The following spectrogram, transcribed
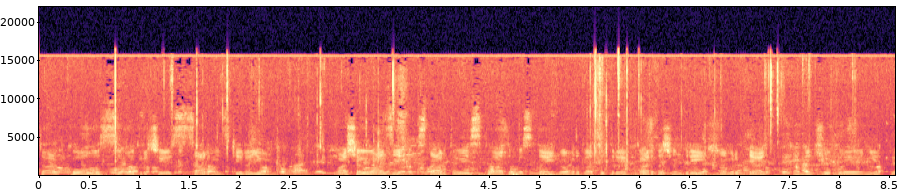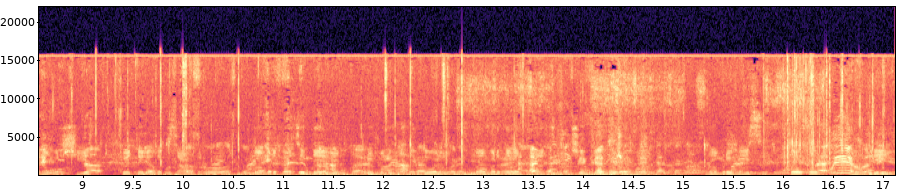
та Колос, село Кричись, Сарненський район. Вашій увазі стартовий склад гостей. Номер 23 Кардаш Андрій, номер 5 Каменчук Леонід, номер 6 Петель Олександр, номер 29 Примак Анатолій, номер 19 Чекати Роман, номер 8 Токов Андрій,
